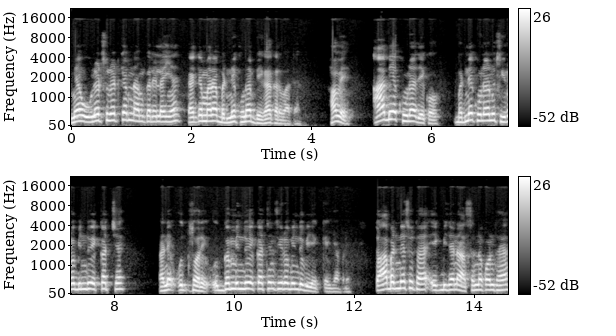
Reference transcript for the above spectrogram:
મેં ઉલટ સુલટ કેમ નામ કરેલા અહીંયા? કારણ કે મારા બંને ખૂણા ભેગા કરવા હતા. હવે, આ બે ખૂણા દેખો. બંને ખૂણાનું શિરોબિંદુ એક જ છે અને સોરી ઉદ્ગમ બિંદુ એક જ છે અને શિરોબિંદુ બી એક કહીએ આપણે. તો આ બંને શું થયા? એકબીજાના આસન્ન કોણ થયા?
